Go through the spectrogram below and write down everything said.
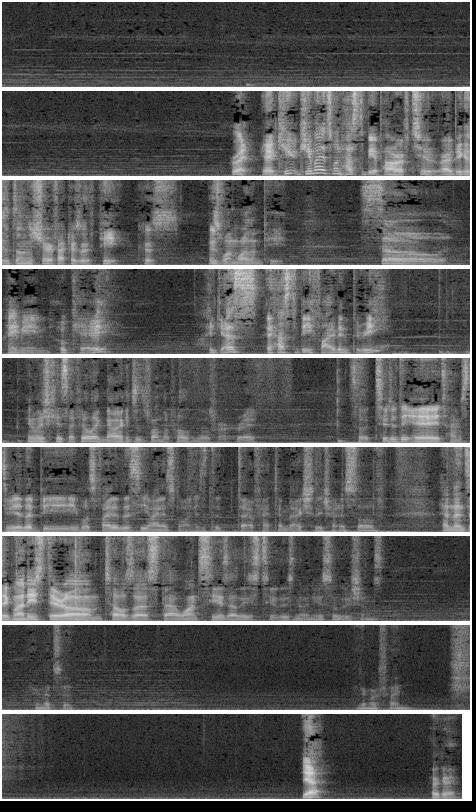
Right. Yeah, Q, Q minus 1 has to be a power of 2, right? Because it doesn't share factors with P, because there's one more than P. So, I mean, okay. I guess it has to be 5 and 3? In which case, I feel like now I can just run the problem over, right? So 2 to the a times 3 to the b equals 5 to the c minus 1 is the Diophantine actually trying to solve. And then Zsigmondy's theorem tells us that once c is at least 2, there's no new solutions. I think that's it. I think we're fine. yeah? Okay.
